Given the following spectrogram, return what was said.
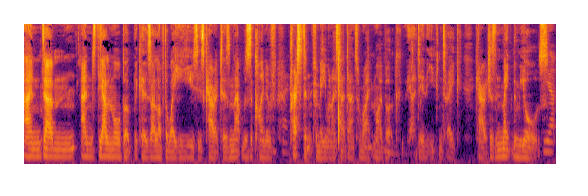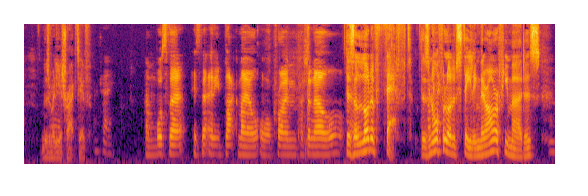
And um and the Alan Moore book because I love the way he uses characters and that was the kind of precedent for me when I sat down to write my book the idea that you can take characters and make them yours Yeah. was really attractive. Okay. And was there is there any blackmail or crime passionnel? there's a uh, lot of theft there's an awful lot of stealing there are a few murders mm.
